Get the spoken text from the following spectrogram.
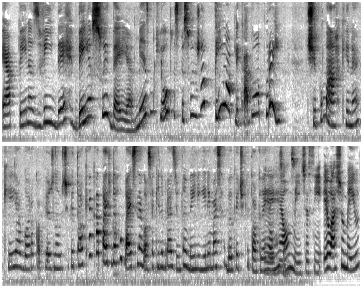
é apenas vender bem a sua ideia, mesmo que outras pessoas já tenham aplicado lá por aí. Tipo o Mark, né? Que agora copiou de novo o TikTok e é capaz de derrubar esse negócio aqui no Brasil também. Ninguém nem mais saber o que é TikTok daqui é, a alguns Realmente, anos. assim, eu acho meio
